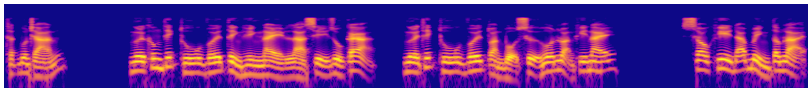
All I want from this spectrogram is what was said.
Thật buồn chán. Người không thích thú với tình hình này là xì dù cả, người thích thú với toàn bộ sự hỗn loạn khi nãy. Sau khi đã bình tâm lại,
